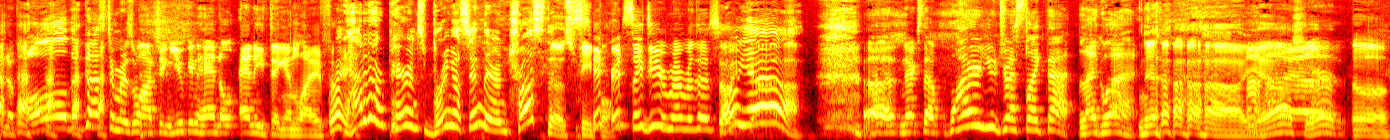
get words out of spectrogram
in front of all the customers watching, you can handle anything in life. Right. How did our parents bring us in there and trust those people? Seriously, do you remember this? Oh, my yeah. Uh, next up, why are you dressed like that? Like what? Yeah, sure. Uh,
